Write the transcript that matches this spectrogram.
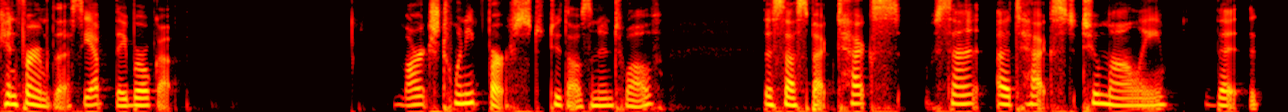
confirmed this. Yep, they broke up. March 21st, 2012, the suspect text sent a text to Molly that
